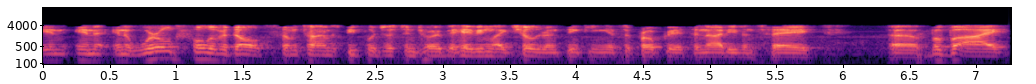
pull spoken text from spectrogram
in in a, in a world full of adults, sometimes people just enjoy behaving like children, thinking it's appropriate to not even say uh, bye bye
